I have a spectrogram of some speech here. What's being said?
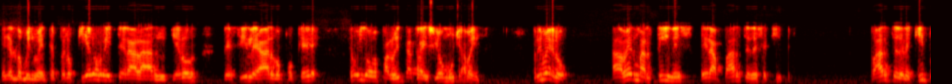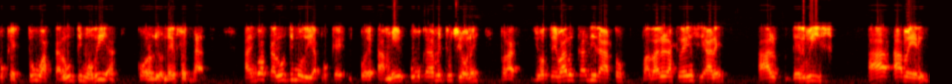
en el 2020. Pero quiero reiterar algo y quiero decirle algo porque he oído palabras traición muchas veces. Primero, Abel Martínez era parte de ese equipo, parte del equipo que estuvo hasta el último día con Leonel Fernández. Algo hasta el último día porque pues, a mí hubo que darme instrucciones para yo llevar un candidato para darle las credenciales al del BIS a Abel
